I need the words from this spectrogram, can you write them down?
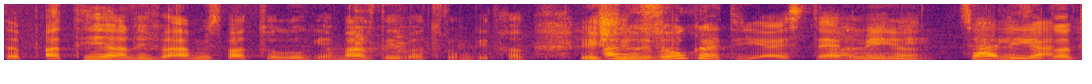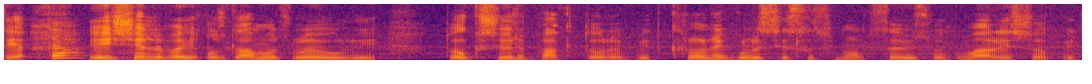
და პათია არის ამის პათოლოგია, მარტივად რომ გითხრათ. ეს შეიძლება ანუ ზოგადია ეს ტერმინი. ძალიან ზოგადია. ეს შეიძლება იყოს გამოწვეული ტოქსიური ფაქტორებით, ქრონიკული სისხლის მომცემის უკმარისობით,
